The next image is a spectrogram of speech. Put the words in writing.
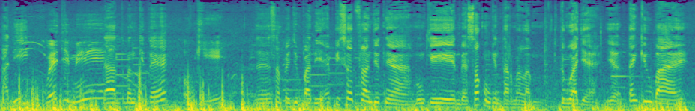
Adi gue Jimmy dan teman kita. oke Dan sampai jumpa di episode selanjutnya. Mungkin besok, mungkin ntar malam. Tunggu aja. Ya, thank you, bye.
